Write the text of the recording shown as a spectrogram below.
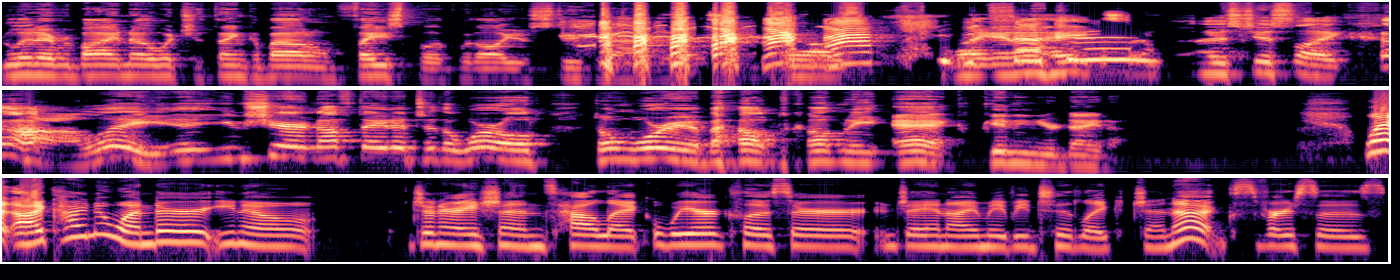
let everybody know what you think about on Facebook with all your stupid ideas. you know, like, and so I hate true. it's just like, golly, you share enough data to the world. Don't worry about company X getting your data. What I kind of wonder, you know, generations how like we're closer jay and i maybe to like gen x versus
